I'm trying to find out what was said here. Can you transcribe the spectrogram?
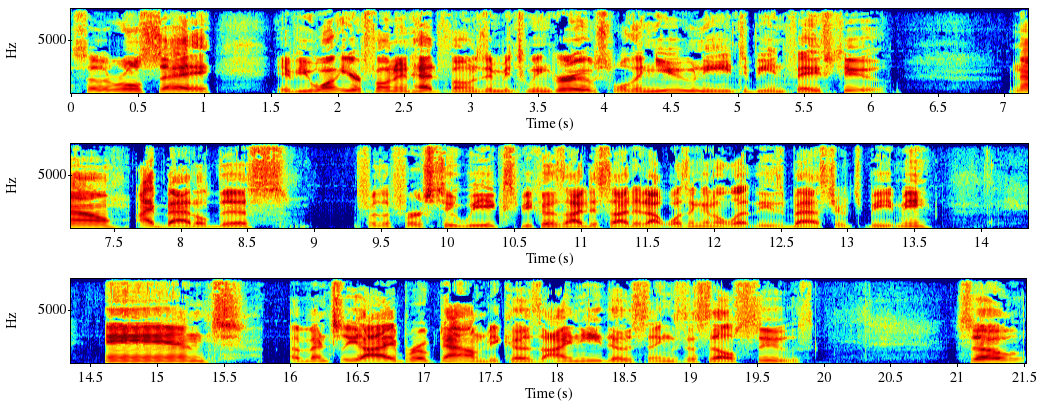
So the rules say if you want your phone and headphones in between groups, well, then you need to be in phase two. Now, I battled this for the first two weeks because I decided I wasn't going to let these bastards beat me. And eventually I broke down because I need those things to self soothe. So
